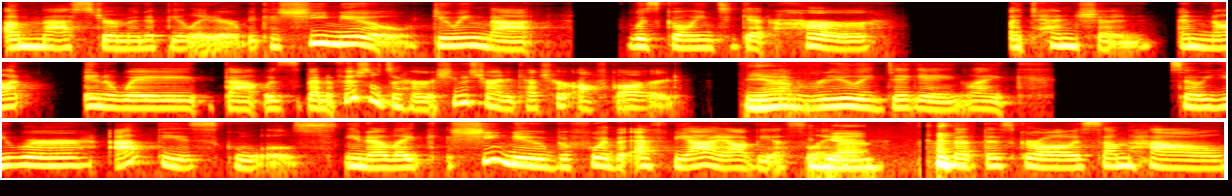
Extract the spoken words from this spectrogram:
a master manipulator because she knew doing that was going to get her attention and not in a way that was beneficial to her. She was trying to catch her off guard. Yeah. And really digging like so you were at these schools, you know, like she knew before the FBI, obviously, yeah. that this girl is somehow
